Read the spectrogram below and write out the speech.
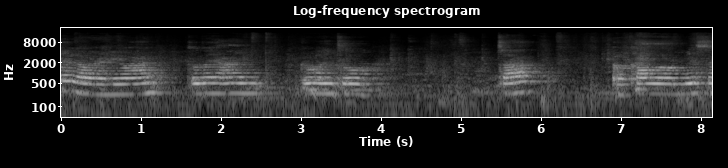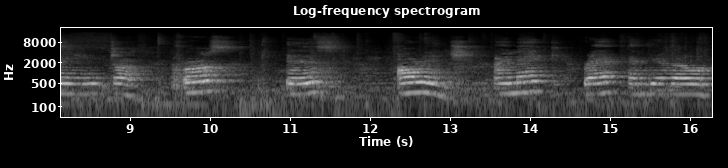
Hello everyone. Today I'm going to talk a color mixing drop. First is orange. I make red and yellow.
